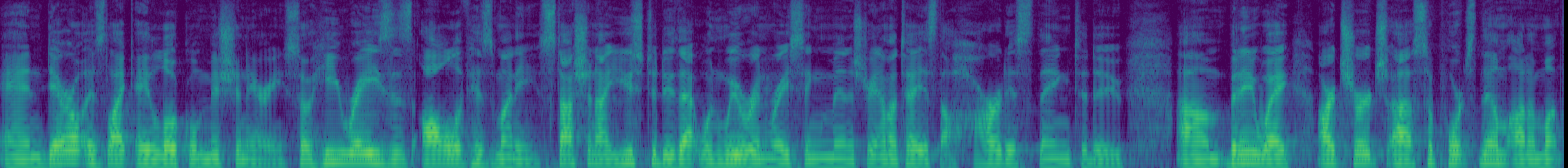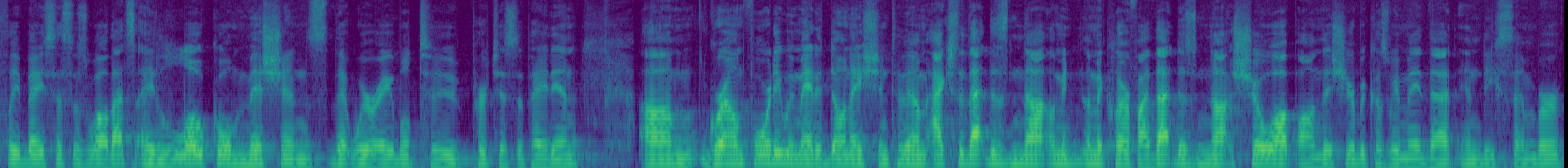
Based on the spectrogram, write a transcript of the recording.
and Daryl is like a local missionary. So he raises all of his money. Stash and I used to do that when we were in racing ministry. I'm going to tell you, it's the hardest thing to do. Um, but anyway, our church uh, supports them on a monthly basis as well. That's a local missions that we're able to participate in. Um, Ground 40, we made a donation to them. Actually, that does not, let me, let me clarify, that does not show up on this year because we made that in December.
